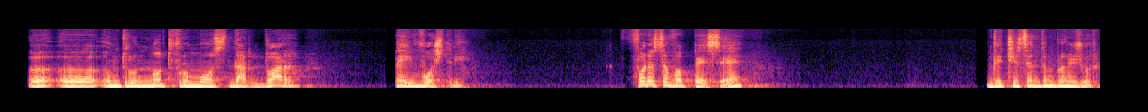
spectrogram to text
uh, uh, într-un not frumos, dar doar pe ei voștri. Fără să vă pese de ce se întâmplă în jur.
